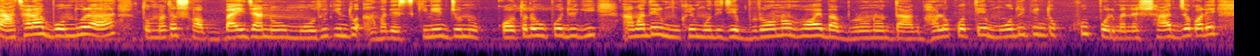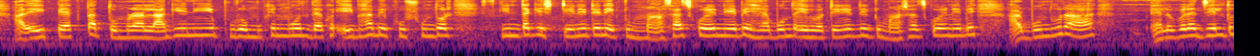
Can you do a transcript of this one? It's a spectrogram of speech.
তাছাড়া বন্ধুরা, তোমরা তো সবাই জানো, মধু কিন্তু আমাদের স্কিনের জন্য কতটা উপযোগী। আমাদের মুখের মধ্যে যে ব্রণ হয় বা ব্রণ দাগ ভালো করতে মধু কিন্তু খুব পরিমাণে সাহায্য করে। আর এই প্যাকটা তোমরা লাগিয়ে নিয়ে পুরো মুখের মধ্যে দেখো, এইভাবে খুব সুন্দর স্কিনটাকে টেনে টেনে একটু মাসাজ করে নেবে। হ্যাঁ বন্ধু, এইভাবে টেনে টেনে একটু মাসাজ করে নেবে। আর বন্ধুরা অ্যালোভেরা জেল তো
